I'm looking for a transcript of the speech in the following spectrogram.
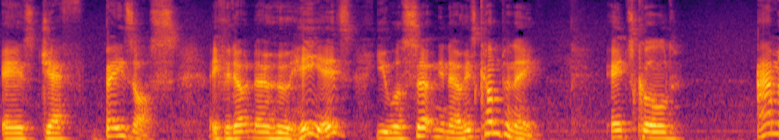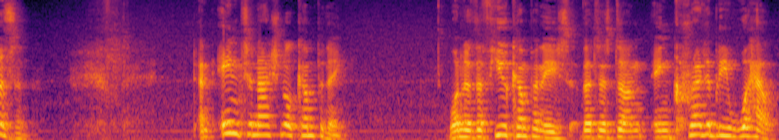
is Jeff Bezos. If you don't know who he is, you will certainly know his company. It's called Amazon, an international company. One of the few companies that has done incredibly well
